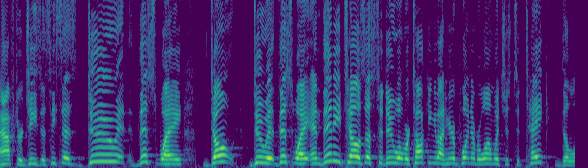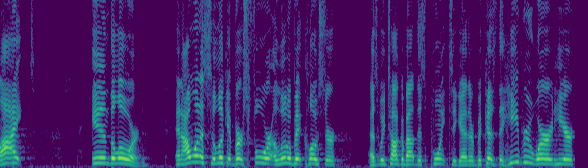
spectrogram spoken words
after Jesus. He says, Do it this way. Don't do it this way. And then he tells us to do what we're talking about here in point number one, which is to take delight in the Lord. And I want us to look at verse 4 a little bit closer as we talk about this point together because the Hebrew word here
